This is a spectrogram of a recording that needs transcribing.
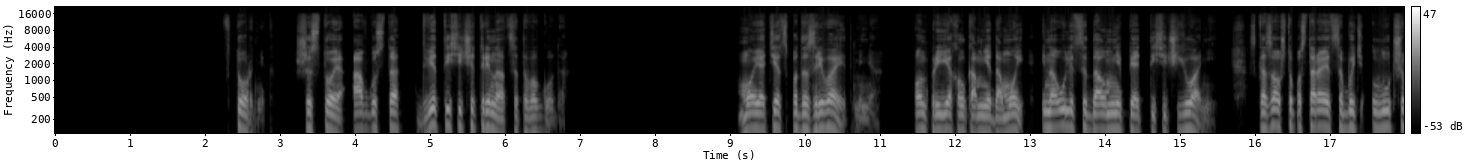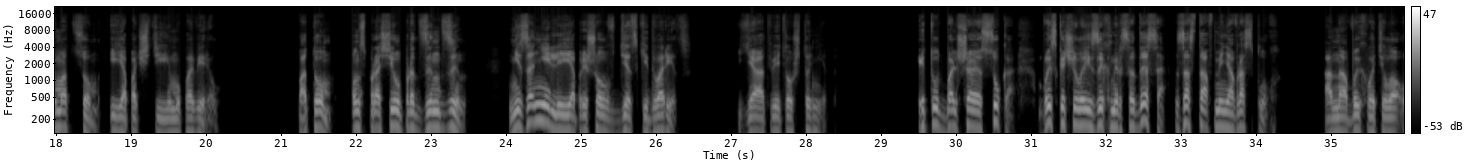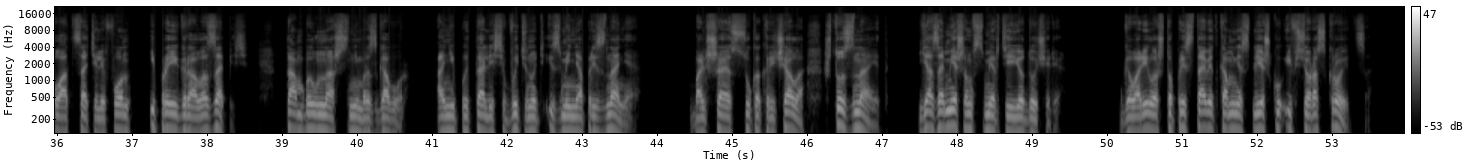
Вторник, 6 августа 2013 года. Мой отец подозревает меня. Он приехал ко мне домой и на улице дал мне пять тысяч юаней. Сказал, что постарается быть лучшим отцом, и я почти ему поверил. Потом он спросил про Дзин-Дзин, не за ней ли я пришел в детский дворец. Я ответил, что нет. И тут большая сука выскочила из их «Мерседеса», застав меня врасплох. Она выхватила у отца телефон и проиграла запись. Там был наш с ним разговор. Они пытались вытянуть из меня признание. Большая сука кричала, что знает. Я замешан в смерти ее дочери. Говорила, что приставит ко мне слежку и все раскроется.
